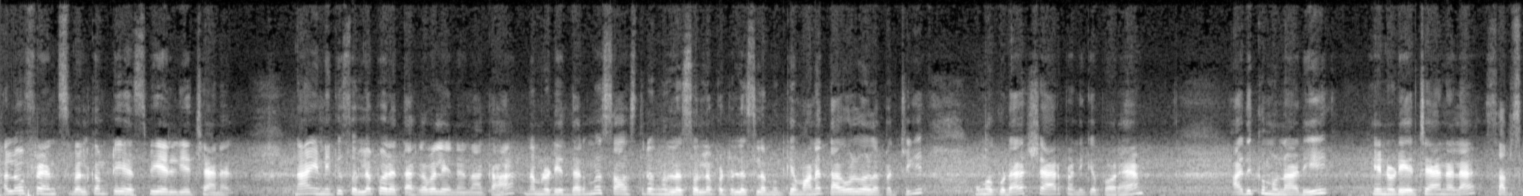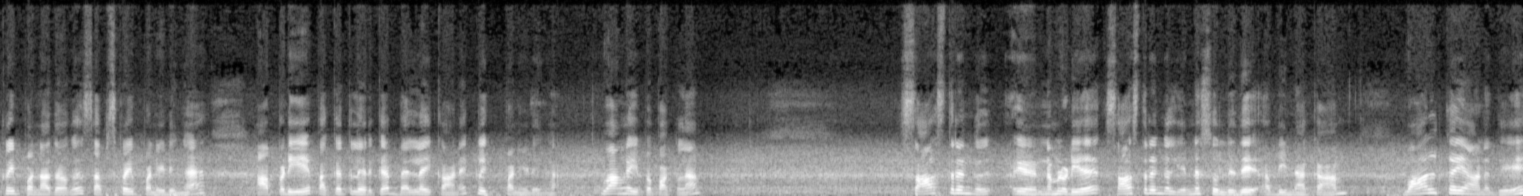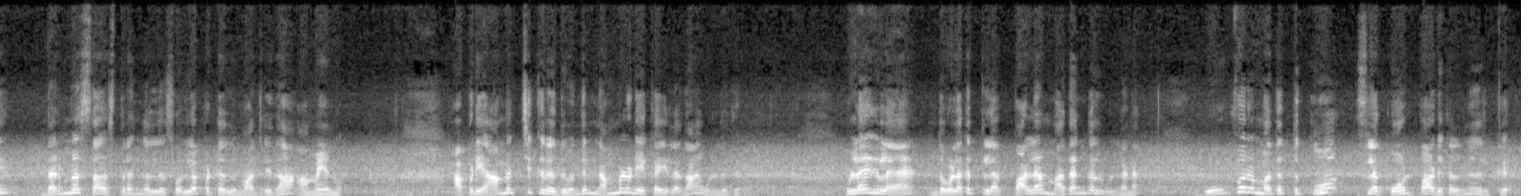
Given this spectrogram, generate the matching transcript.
Hello friends welcome to SPLA channel நான் இன்றைக்கி சொல்ல போகிற தகவல் என்னன்னாக்கா நம்மளுடைய தர்ம சாஸ்திரங்களில் சொல்லப்பட்டுள்ள சில முக்கியமான தகவல்களை பற்றி உங்கள் கூட ஷேர் பண்ணிக்க போகிறேன் அதுக்கு முன்னாடி என்னுடைய சேனலை சப்ஸ்கிரைப் பண்ணாதவங்க சப்ஸ்கிரைப் பண்ணிவிடுங்க அப்படியே பக்கத்தில் இருக்க பெல் ஐக்கானை கிளிக் பண்ணிவிடுங்க வாங்க இப்போ பார்க்கலாம். சாஸ்திரங்கள் நம்மளுடைய சாஸ்திரங்கள் என்ன சொல்லுது அப்படின்னாக்கா வாழ்க்கையானது தர்ம சாஸ்திரங்களில் சொல்லப்பட்டது மாதிரி தான் அமையணும். அப்படி அமைச்சிக்கிறது வந்து நம்மளுடைய கையில் தான் உள்ளது. உலகில் இந்த உலகத்தில் பல மதங்கள் உள்ளன. ஒவ்வொரு மதத்துக்கும் சில கோட்பாடுகள்னு இருக்குது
